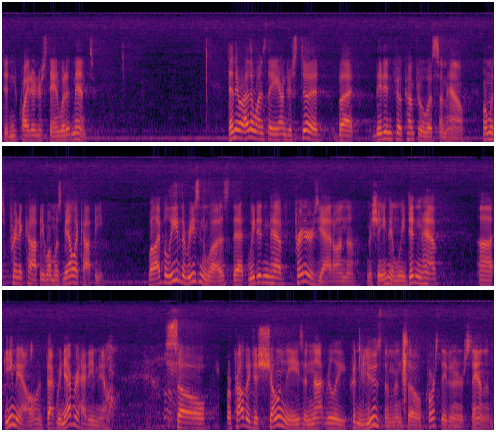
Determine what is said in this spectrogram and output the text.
didn't quite understand what it meant. Then there were other ones they understood, but they didn't feel comfortable with somehow. One was print a copy, one was mail a copy. Well, I believe the reason was that we didn't have printers yet on the machine, and we didn't have uh, email. In fact, we never had email. So we're probably just shown these and not really couldn't use them, and so of course they didn't understand them.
